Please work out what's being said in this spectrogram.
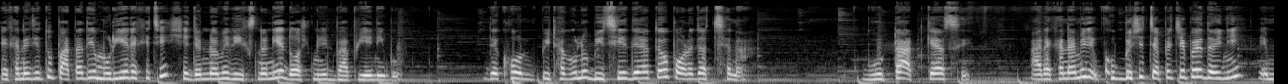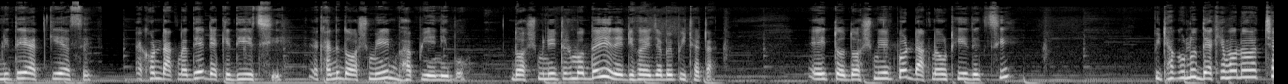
এখানে যেহেতু পাতা দিয়ে মুড়িয়ে রেখেছি, সেজন্য আমি রিক্স না নিয়ে দশ মিনিট ভাপিয়ে নিব। দেখুন, পিঠাগুলো বিছিয়ে দেওয়াতেও পড়ে যাচ্ছে না। গুড়টা আটকে আছে। আর এখানে আমি খুব বেশি চেপে চেপে দেইনি, এমনিতেই আটকে আছে। এখন ডাকনা দিয়ে ডেকে দিয়েছি। এখানে দশ মিনিট ভাপিয়ে নিব। দশ মিনিটের মধ্যেই রেডি হয়ে যাবে পিঠাটা। এই তো, দশ মিনিট পর ডাকনা উঠিয়ে দেখছি। পিঠাগুলো দেখে মনে হচ্ছে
